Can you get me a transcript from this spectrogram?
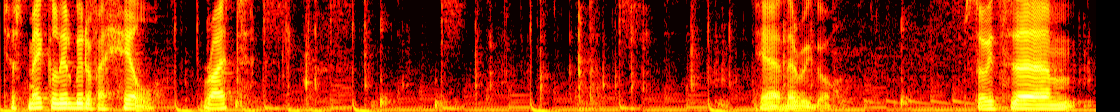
just make a little bit of a hill, right? Yeah, there we go. So it's um,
